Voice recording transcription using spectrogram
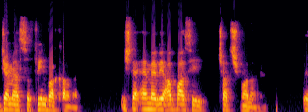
Cemal Sıffin vakaları, işte Emevi Abbasi çatışmaları, e,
